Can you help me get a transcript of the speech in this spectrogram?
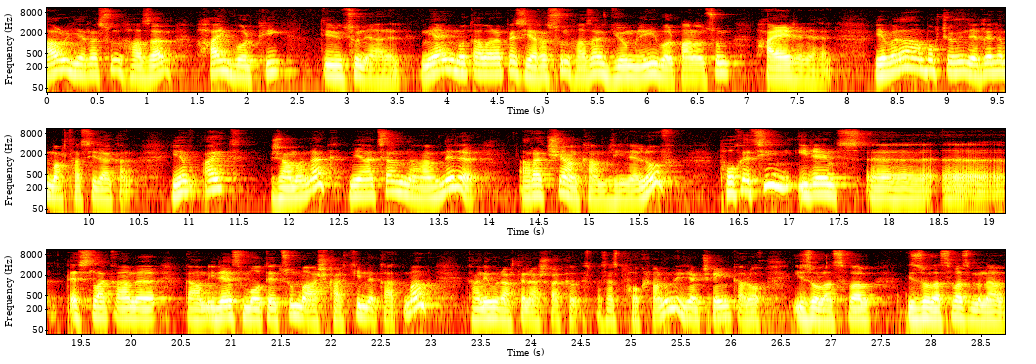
130.000 հայ որփի տիրություն է արել միայն մոտավորապես 30.000 գյումրիի որբանոցում հայեր են եղել եւ վրա ամբողջովին եղել է մարդասիրական եւ այդ ժամանակ Միացյալ Նահանգները առաջի անգամ լինելով փոխեցին իրենց տեսլականը կամ իրենց մոտեցումը աշխարհի նկատմամբ, քանի որ արդեն աշխարհը, ասած, փոքրանում էր, իրենք չէին կարող իզոլացվել, իզոլացված մնալ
